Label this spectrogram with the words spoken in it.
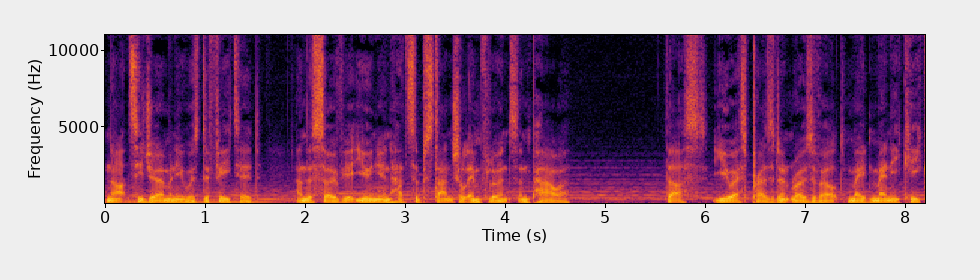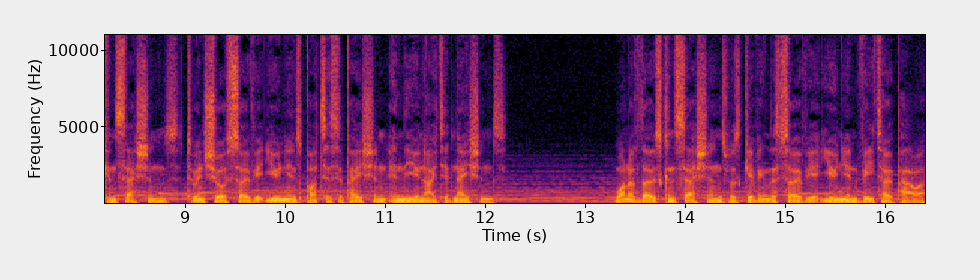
Nazi Germany was defeated and the Soviet Union had substantial influence and power. Thus, US President Roosevelt made many key concessions to ensure Soviet Union's participation in the United Nations. One of those concessions was giving the Soviet Union veto power,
